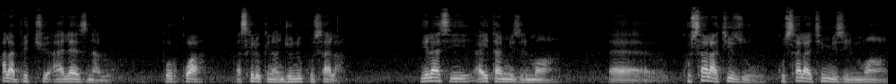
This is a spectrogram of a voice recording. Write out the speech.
ala pe tu à l'aise lo. Pourquoi? Parce que le kina Johnny kusala. Ni la si aita musulman euh, kusala ti kusala ti musulman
